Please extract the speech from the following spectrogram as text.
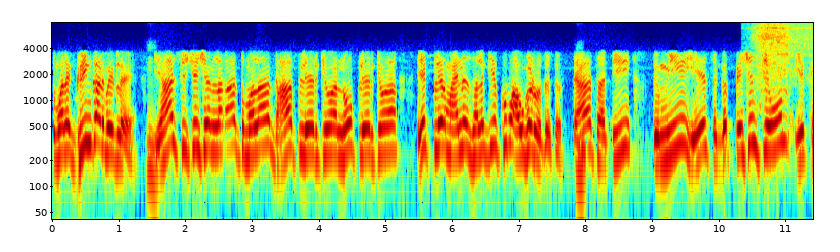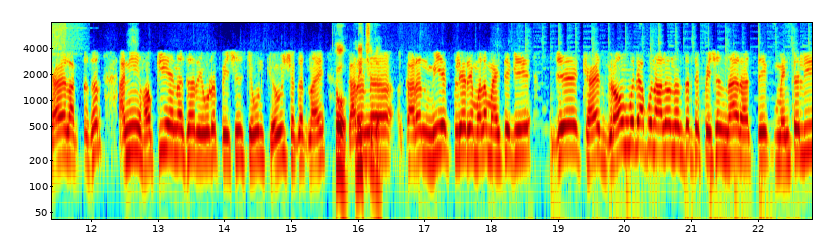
तुम्हाला ग्रीन कार्ड भेटलंय. ह्या सिच्युएशनला तुम्हाला दहा प्लेअर किंवा नो प्लेअर किंवा एक प्लेअर मायनस झालं की खूप अवघड होतं सर त्यासाठी तुम्ही हे सगळं पेशन्स ठेवून हे खेळायला लागतं सर आणि हॉकी आहे ना सर एवढं पेशन्स ठेवून खेळू शकत नाही. हो, कारण कारण मी एक प्लेअर आहे मला माहिती आहे की जे खेळायत ग्राउंडमध्ये आपण आलो नंतर ते पेशन्स नाही राहत. ते एक मेंटली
